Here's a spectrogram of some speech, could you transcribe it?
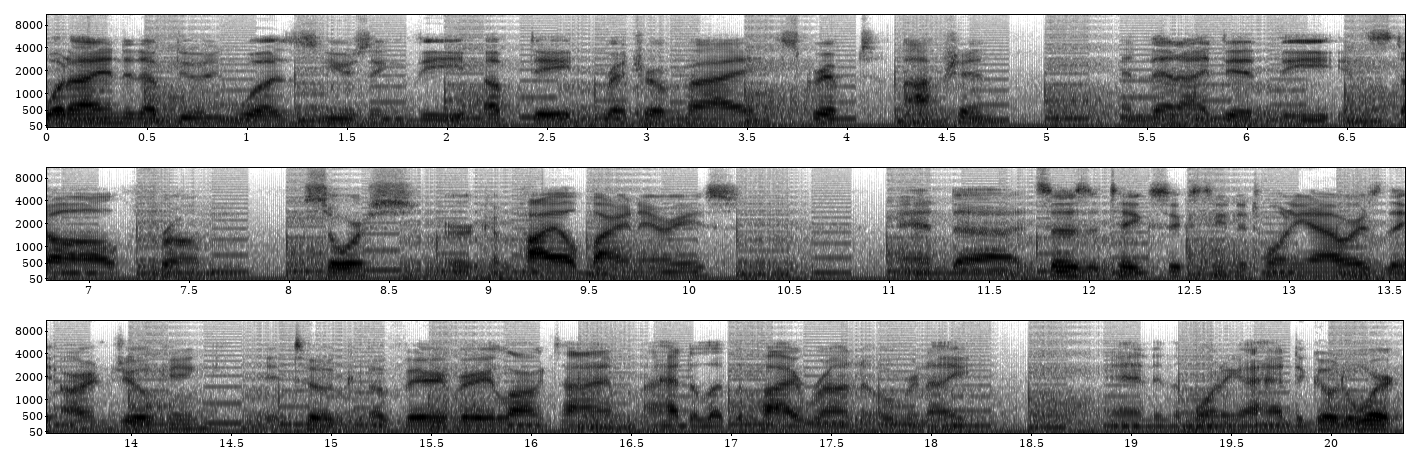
What I ended up doing was using the update RetroPie script option and then I did the install from source or compile binaries and uh, it says it takes 16 to 20 hours. They aren't joking. It took a very very long time. I had to let the Pi run overnight. And in the morning I had to go to work.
